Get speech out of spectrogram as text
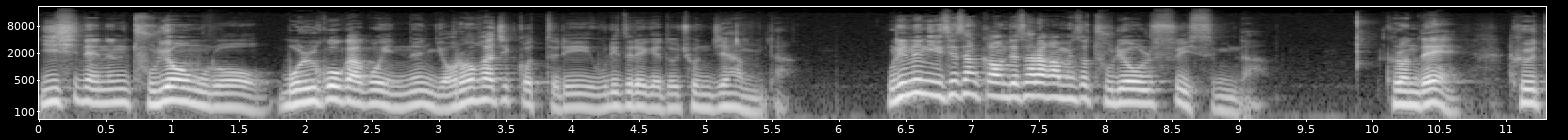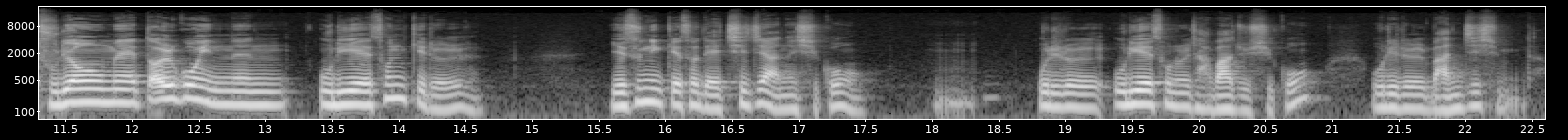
이 시대는 두려움으로 몰고 가고 있는 여러 가지 것들이 우리들에게도 존재합니다. 우리는 이 세상 가운데 살아가면서 두려울 수 있습니다. 그런데 그 두려움에 떨고 있는 우리의 손길을 예수님께서 내치지 않으시고 음, 우리를 우리의 손을 잡아 주시고 우리를 만지십니다.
